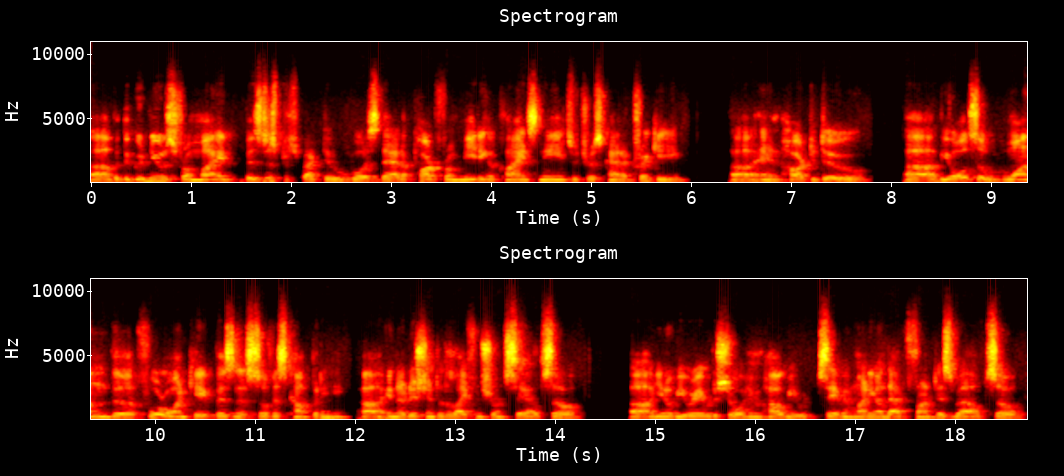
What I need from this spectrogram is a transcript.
Uh, but the good news from my business perspective was that apart from meeting a client's needs, which was kind of tricky uh, and hard to do, uh, we also won the 401k business of his company uh, in addition to the life insurance sale. So, uh, you know, we were able to show him how we would save him money on that front as well. So,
